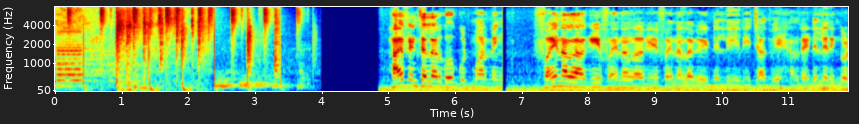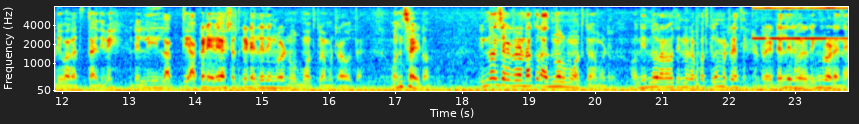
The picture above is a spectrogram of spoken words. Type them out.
ಹಾಯ್ ಫ್ರೆಂಡ್ಸ್ ಎಲ್ಲರಿಗೂ ಗುಡ್ ಮಾರ್ನಿಂಗ್ ಫೈನಲ್ ಆಗಿ ಫೈನಲ್ ಆಗಿ ಫೈನಲ್ ಆಗಿ ಡೆಲ್ಲಿ ರೀಚ್ ಆದ್ವಿ. ಅಂದ್ರೆ ಡೆಲ್ಲಿ ರಿಂಗ್ ರೋಡ್ ಇವಾಗ ಹತ್ತಾ ಇದೀವಿ. ಡೆಲ್ಲಿ ಹತ್ತಿ ಆ ಕಡೆ ಎಳೆ ಅಷ್ಟೊತ್ತಿಗೆ ಡೆಲ್ಲಿ ರಿಂಗ್ ರೋಡ್ ನೂರ ಮೂವತ್ತು ಕಿಲೋಮೀಟರ್ ಆಗುತ್ತೆ. ಒಂದು ಸೈಡು ಇನ್ನೊಂದು ಸೈಡ್ ರೌಂಡ್ ಹಾಕಿದ್ರೆ ಹದಿನೂರು ಮೂವತ್ತು ಕಿಲೋಮೀಟರ್ ಒಂದು ಇನ್ನೂರ ಅರವತ್ತು ಇನ್ನೂರ ಎಪ್ಪತ್ತು ಕಿಲೋಮೀಟರ್ ಐತೆ ಡೆಲ್ಲಿ ರಿಂಗ್ ರೋಡೇನೆ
